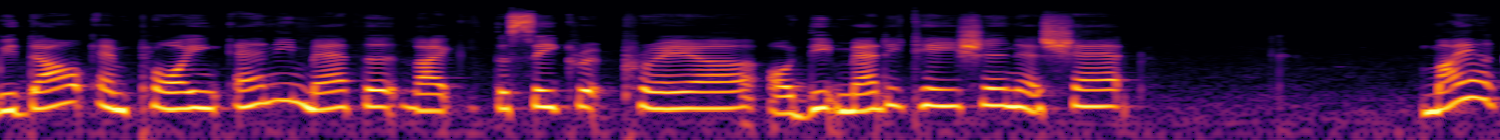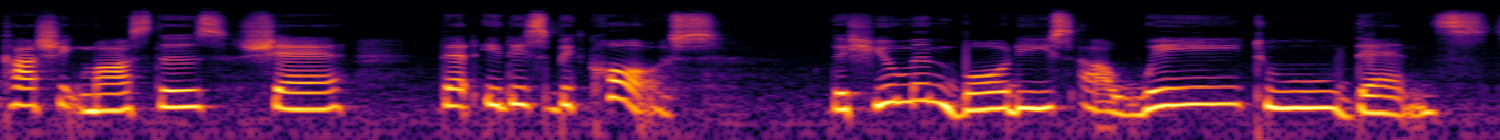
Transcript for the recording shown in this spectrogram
without employing any method like the sacred prayer or deep meditation as shared? My Akashic masters share that it is because the human bodies are way too dense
